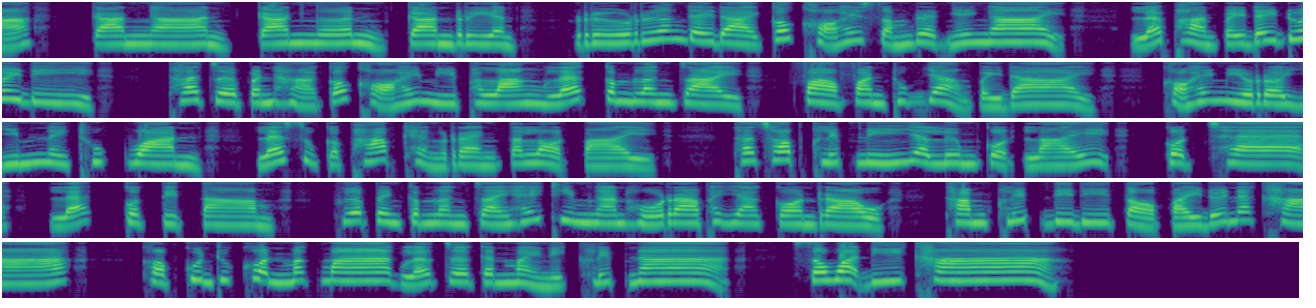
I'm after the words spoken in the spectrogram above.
การงาน การเงิน การเรียน หรือเรื่องใด ๆ ก็ขอให้สำเร็จง่าย ๆ และผ่านไปได้ด้วยดี ถ้าเจอปัญหาก็ขอให้มีพลังและกำลังใจ ฝ่าฟันทุกอย่างไปได้ ขอให้มีรอยยิ้มในทุกวัน และสุขภาพแข็งแรงตลอดไป ถ้าชอบคลิปนี้อย่าลืมกดไลค์ กดแชร์ และกดติดตาม เพื่อเป็นกำลังใจให้ทีมงานโหราพยากรณ์เราทำคลิปดีๆ ต่อไปด้วยนะคะ ขอบคุณทุกคนมากๆ แล้วเจอกันใหม่ในคลิปหน้า สวัสดีค่ะ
